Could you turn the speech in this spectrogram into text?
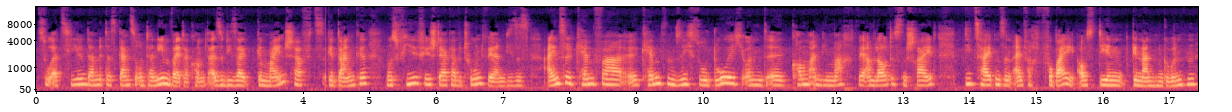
zu erzielen, damit das ganze Unternehmen weiterkommt. Also dieser Gemeinschaftsgedanke muss viel, viel stärker betont werden. Dieses Einzelkämpfer äh, kämpfen sich so durch und äh, kommen an die Macht, wer am lautesten schreit. Die Zeiten sind einfach vorbei aus den genannten Gründen,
